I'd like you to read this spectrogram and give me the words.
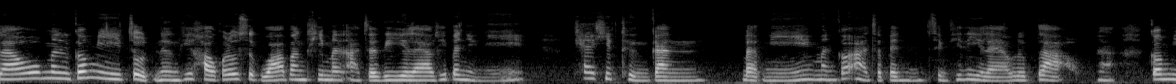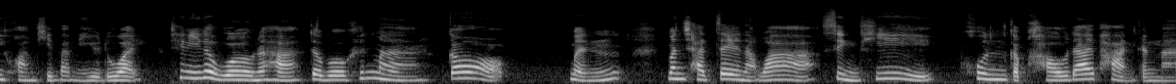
แล้วมันก็มีจุดหนึ่งที่เขาก็รู้สึกว่าบางทีมันอาจจะดีแล้วที่เป็นอย่างนี้ แค่คิดถึงกันแบบนี้มันก็อาจจะเป็นสิ่งที่ดีแล้วหรือเปล่านะก็มีความคิดแบบนี้อยู่ด้วย ทีนี้ The World นะคะ The World ขึ้นมาก็ เหมือนมันชัดเจนอะว่าสิ่งที่คุณกับเขาได้ผ่านกันมา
